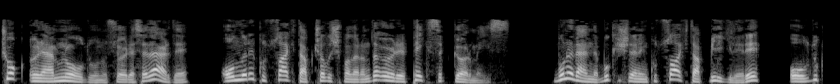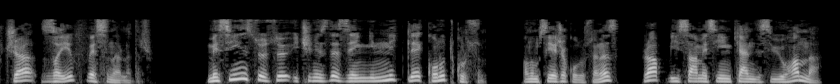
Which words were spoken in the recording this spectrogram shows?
çok önemli olduğunu söyleseler de onları kutsal kitap çalışmalarında öyle pek sık görmeyiz. Bu nedenle bu kişilerin kutsal kitap bilgileri oldukça zayıf ve sınırlıdır. Mesih'in sözü içinizde zenginlikle konut kursun. Anımsayacak olursanız Rab İsa Mesih'in kendisi Yuhanna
